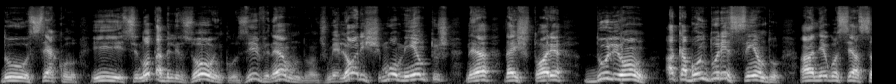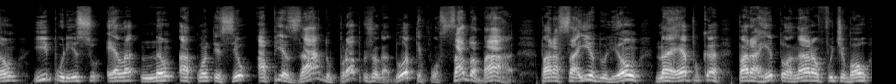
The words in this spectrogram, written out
do século e se notabilizou, inclusive, inclusive, né, um dos melhores momentos né, da história do Lyon. Acabou endurecendo a negociação e por isso ela não aconteceu, apesar do próprio jogador ter forçado a barra para sair do Lyon na época para retornar ao futebol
